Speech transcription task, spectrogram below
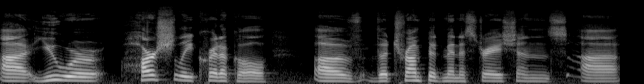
uh, you were harshly critical of the Trump administration's uh,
